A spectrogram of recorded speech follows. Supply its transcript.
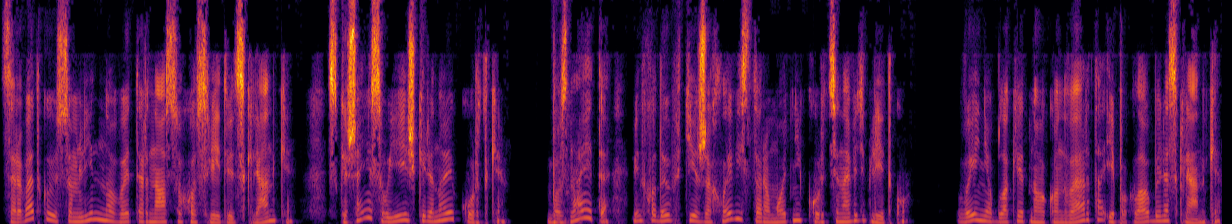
серветкою сумлінно витер насухо слід від склянки з кишені своєї шкіряної куртки. Бо, знаєте, він ходив в тій жахливій старомодній курці навіть влітку, вийняв блакитного конверта і поклав біля склянки.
